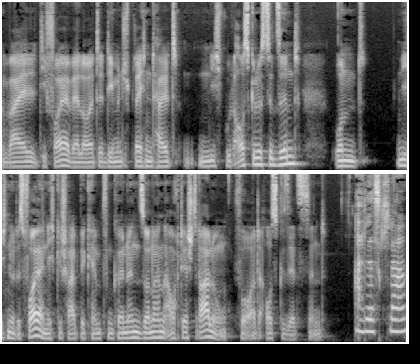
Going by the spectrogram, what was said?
weil die Feuerwehrleute dementsprechend halt nicht gut ausgerüstet sind und nicht nur das Feuer nicht gescheit bekämpfen können, sondern auch der Strahlung vor Ort ausgesetzt sind. Alles klar.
